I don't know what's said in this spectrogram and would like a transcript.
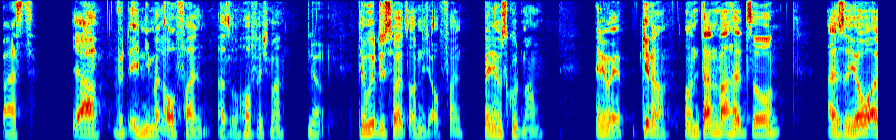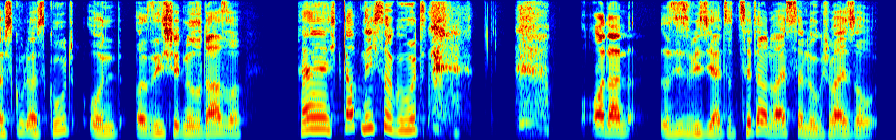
Passt. Ja, wird eh niemand auffallen. Also hoffe ich mal. Ja. Theoretisch soll es auch nicht auffallen, wenn wir es gut machen. Anyway, genau. Und dann war halt so, also, yo, alles gut, alles gut. Und, und sie steht nur so da, so, ich glaube nicht so gut. Und dann siehst du, wie sie halt so zittert, weißt du, logischerweise so,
